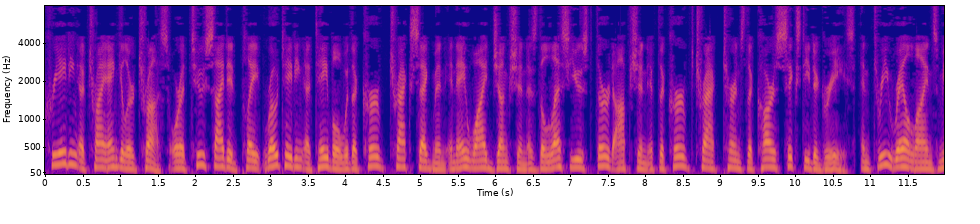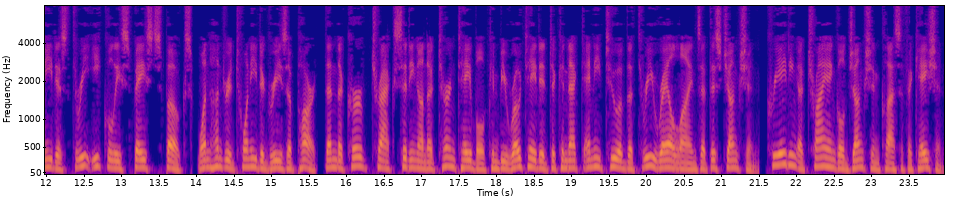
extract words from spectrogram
creating a triangular truss or a two-sided plate rotating a table with a curved track segment in a Y junction is the less used third option if the curved track turns the cars 60 degrees, and three rail lines meet as three equally spaced spokes, 120 degrees apart, then the curved track sitting on a turntable can be rotated to connect any two of the three rail lines at this junction, creating a triangle junction classification.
